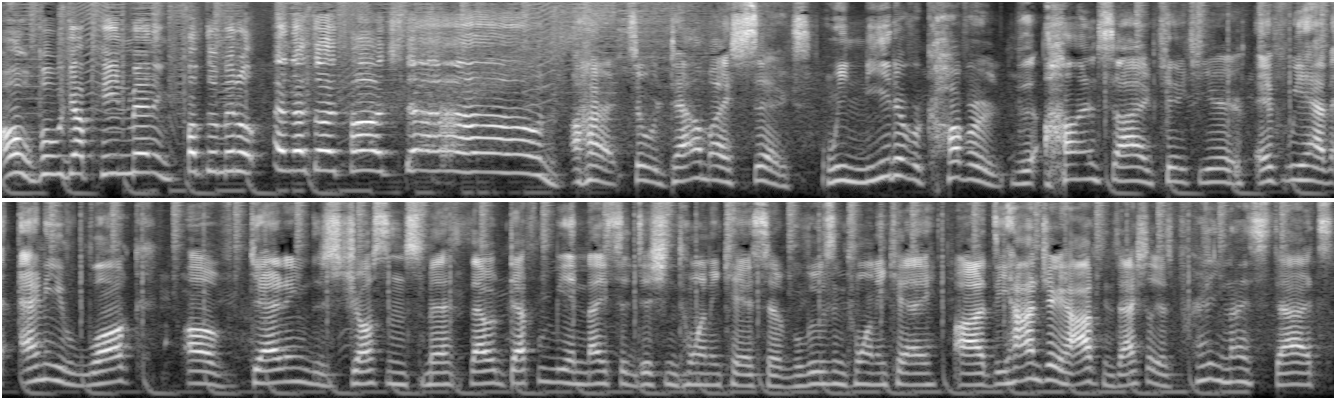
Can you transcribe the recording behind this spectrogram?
Oh, but we got Peyton Manning up the middle, and that's a touchdown! Alright, so we're down by six. We need to recover the onside kick here. If we have any luck, of getting this Justin Smith. That would definitely be a nice addition 20k instead of losing 20k. Uh, DeAndre Hopkins actually has pretty nice stats.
